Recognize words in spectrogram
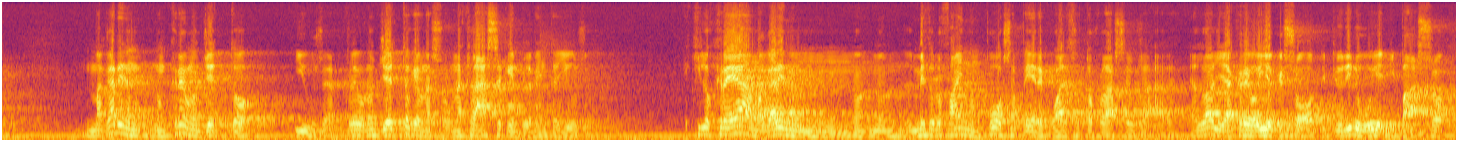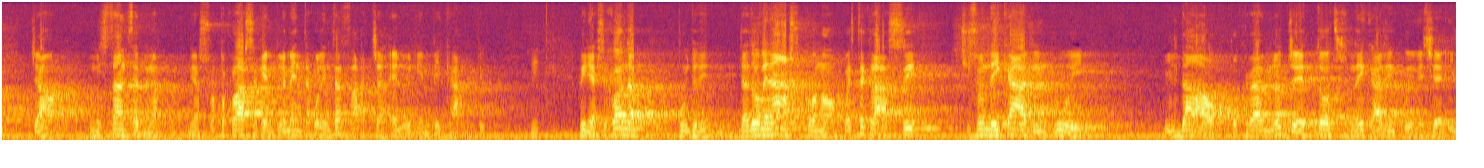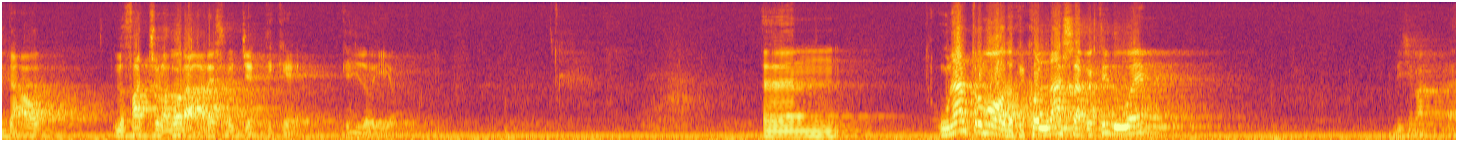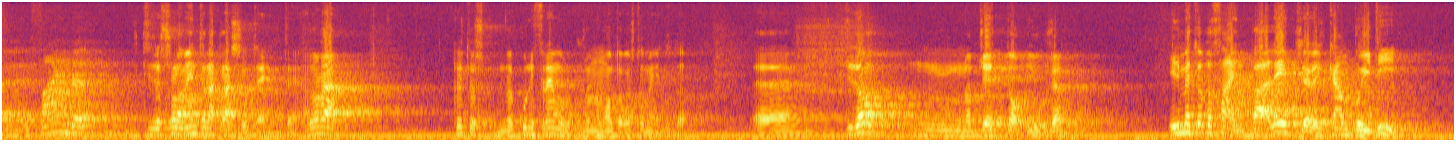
magari non, non crea un oggetto user, creo un oggetto che è una, una classe che implementa user. E chi lo crea magari non, non, non, il metodo find non può sapere quale sottoclasse usare. E allora gliela creo io che so di più di lui e gli passo già un'istanza di, di una, sottoclasse che implementa quell'interfaccia e lui riempie i campi. Quindi a seconda appunto di, da dove nascono queste classi ci sono dei casi in cui il DAO può crearmi l'oggetto ci sono dei casi in cui invece il DAO lo faccio lavorare su oggetti che, che gli do io Um, un altro modo che collassa questi due dice ma eh, find ti do solamente una classe utente. Allora questo, alcuni framework usano molto questo metodo. Eh, ti do un oggetto user. Il metodo find va a leggere il campo id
